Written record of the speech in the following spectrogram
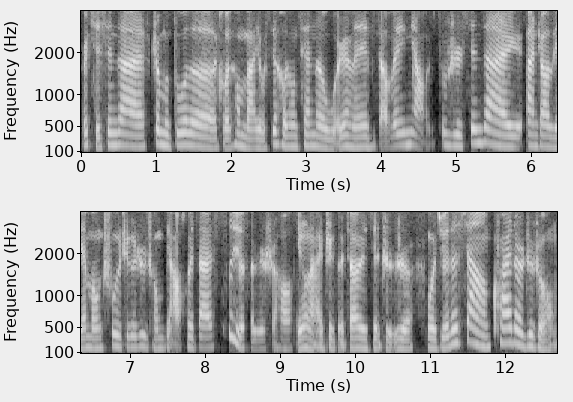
而且现在这么多的合同吧，有些合同签的我认为也比较微妙，就是现在按照联盟出的这个日程表，会在四月。的时候迎来这个交易截止日。我觉得像 Quider 这种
